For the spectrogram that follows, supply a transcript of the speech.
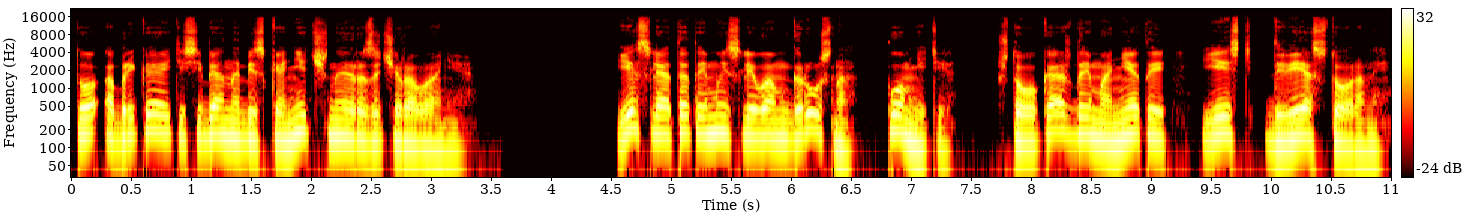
то обрекаете себя на бесконечное разочарование. Если от этой мысли вам грустно, помните, что у каждой монеты есть две стороны.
